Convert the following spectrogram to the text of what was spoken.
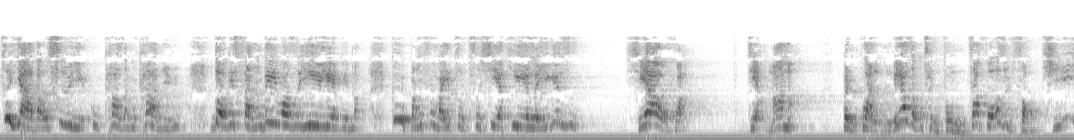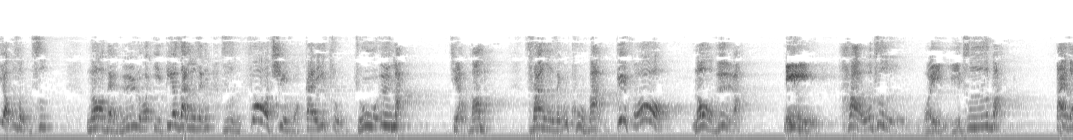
这丫头是一个看人看女，那个上帝我是一脸的呢，给帮父为主持些天雷的事，笑话。蒋妈妈，本官两肉成风，扎火如烧，岂有如此？脑袋娱乐一点让人是放弃我该做主案吗？蒋妈妈，让人苦骂给佛脑日啊！你好自为之吧，带走。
